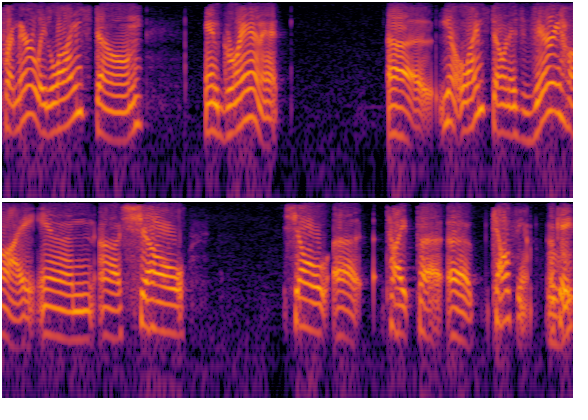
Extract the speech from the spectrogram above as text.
primarily limestone and granite uh you know limestone is very high in uh shell shell uh type uh, uh calcium. Okay,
